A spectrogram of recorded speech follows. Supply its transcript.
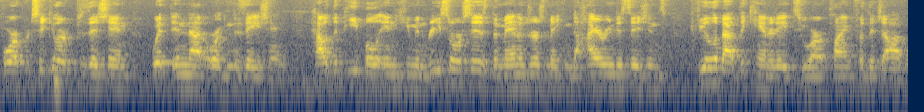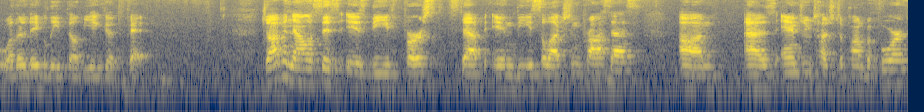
for a particular position within that organization. How the people in human resources, the managers making the hiring decisions, feel about the candidates who are applying for the job, whether they believe they'll be a good fit. Job analysis is the first step in the selection process. Um, as Andrew touched upon before,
